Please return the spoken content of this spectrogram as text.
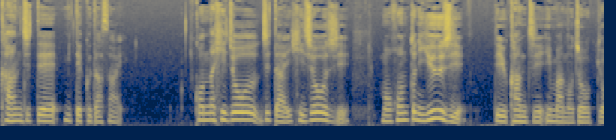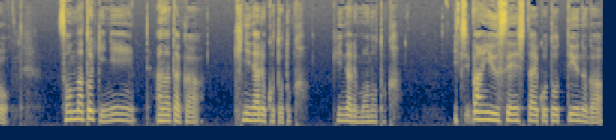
感じてみてください。こんな非常事態非常時もう本当に有事っていう感じ今の状況。そんな時にあなたが気になることとか気になるものとか一番優先したいことっていうのが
